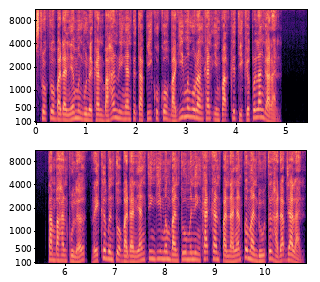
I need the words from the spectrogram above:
Struktur badannya menggunakan bahan ringan tetapi kukuh bagi mengurangkan impak ketika pelanggaran. Tambahan pula, reka bentuk badan yang tinggi membantu meningkatkan pandangan pemandu terhadap jalan.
